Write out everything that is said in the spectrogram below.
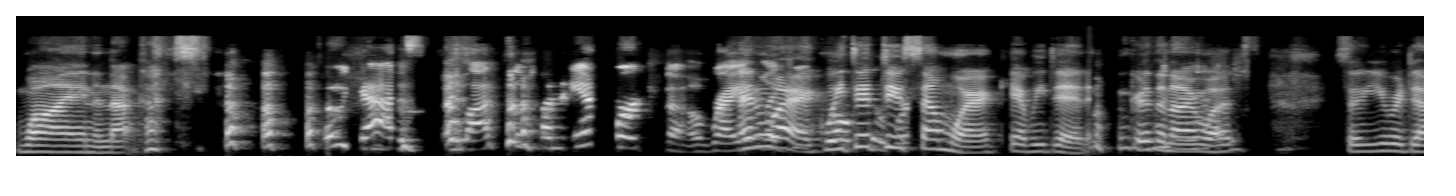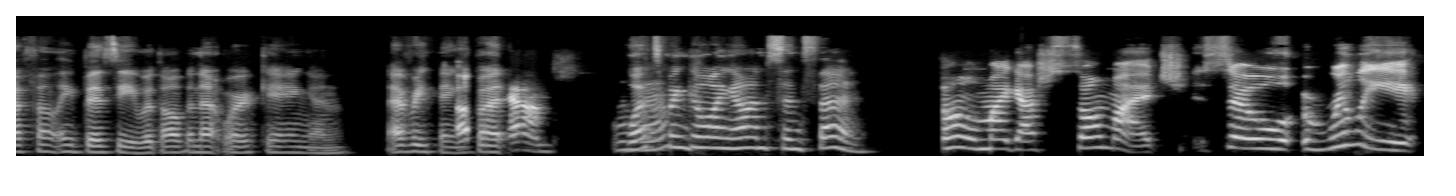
wine and that kind of stuff. Oh, yes. Lots of fun and work, though, right? And like, work. We did do work. some work. Yeah, we did longer than I was. So you were definitely busy with all the networking and everything. Oh, but yeah. mm-hmm. what's been going on since then? Oh my gosh, so much. So, really,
